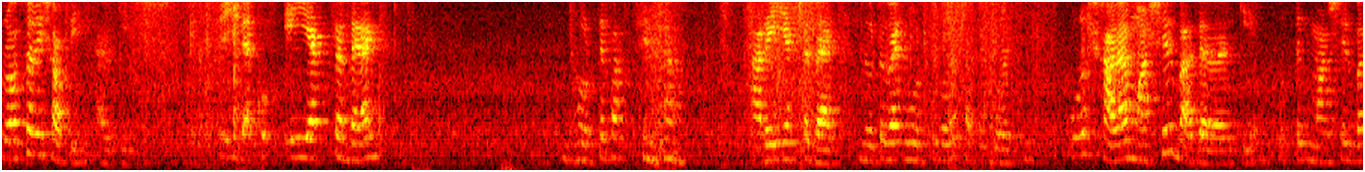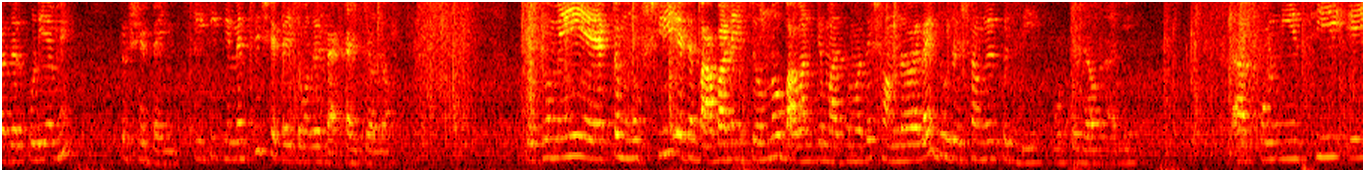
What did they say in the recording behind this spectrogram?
গ্রসারি শপিং আর কি। এই দেখো, এই একটা ব্যাগ ধরতে পারছি না। আর এই একটা ব্যাগ দুটো ব্যাগ ভর্তি করে শপিং করেছি। পুরো সারা মাসের বাজার আর কি, প্রত্যেক মাসের বাজার করি আমি, তো সেটাই। কি কি কিনেছি সেটাই তোমাদের দেখাই, চলো। প্রথমেই একটা মুসলি, এটা বাবানের জন্য, বাবানকে মাঝে মাঝে সন্ধ্যাবেলায় দুধের সঙ্গে দিই পড়তে যাওয়ার আগে। তারপর নিয়েছি এই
